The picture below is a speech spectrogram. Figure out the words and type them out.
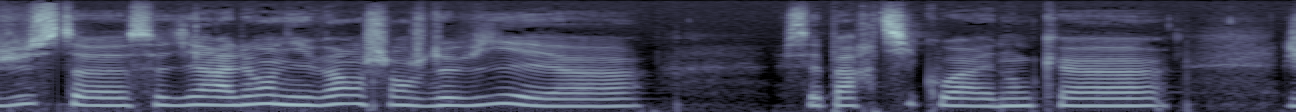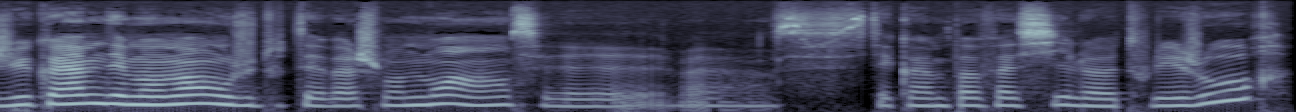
juste euh, se dire allez on y va, on change de vie et euh, c'est parti quoi. Et donc j'ai eu quand même des moments où je doutais vachement de moi. Hein, C'était quand même pas facile tous les jours.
